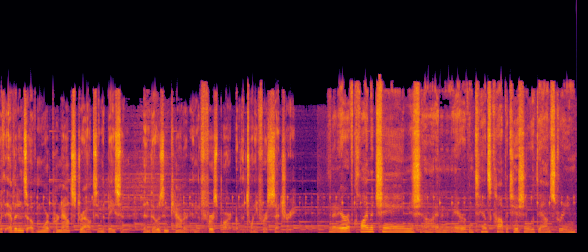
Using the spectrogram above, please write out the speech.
with evidence of more pronounced droughts in the basin than those encountered in the first part of the 21st century. In an era of climate change uh, and in an era of intense competition with downstream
